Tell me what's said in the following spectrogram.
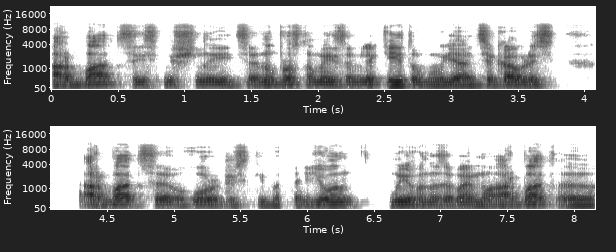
Арбат, цей смішний. Це ну просто мої земляки, тому я цікавлюсь. Арбат це гордівський батальйон. Ми його називаємо Арбат, е,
